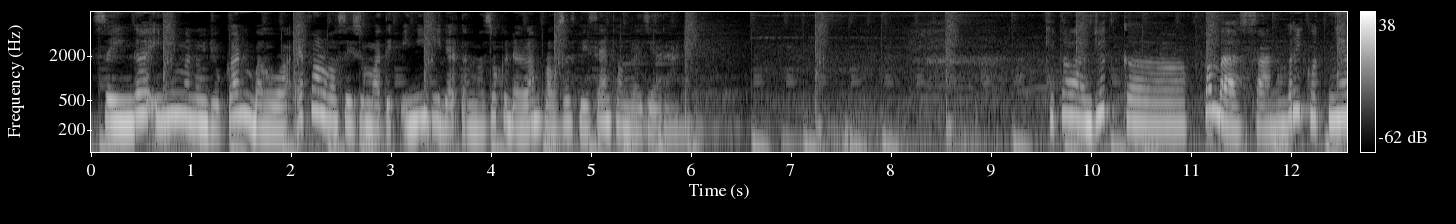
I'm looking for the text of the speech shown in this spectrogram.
Sehingga ini menunjukkan bahwa evaluasi sumatif ini tidak termasuk ke dalam proses desain pembelajaran. Kita lanjut ke pembahasan berikutnya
